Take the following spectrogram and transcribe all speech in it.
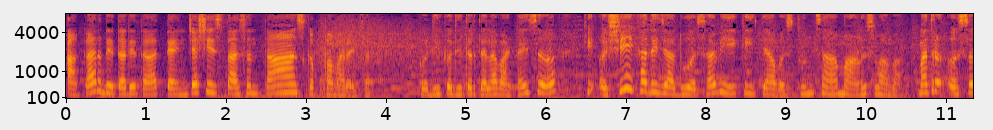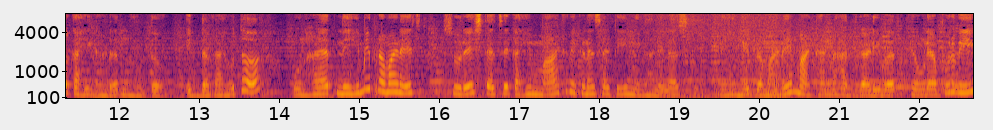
आकार देता देता त्यांच्याशीच तासन तास गप्पा मारायचा. कधी कधी तर त्याला वाटायचं की अशी एखादी जादू असावी की त्या वस्तूंचा माणूस व्हावा. मात्र असं काही घडत नव्हतं. एकदा काय होतं उन्हाळ्यात नेहमीप्रमाणेच सुरेश त्याचे काही माठ विकण्यासाठी निघालेला असतो. नेहमीप्रमाणे माठांना हातगाडीवर ठेवण्यापूर्वी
